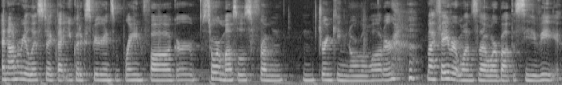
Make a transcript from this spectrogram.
and unrealistic that you could experience brain fog or sore muscles from drinking normal water. My favorite ones though are about the CV.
